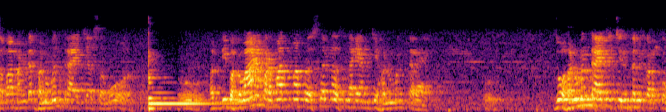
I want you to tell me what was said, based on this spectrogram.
सभा मंडप हनुमंतरायाच्या समोर. हो, अगदी भगवान परमात्मा प्रसन्न असणारे आमचे हनुमंतराय. हो. जो हनुमंतरायाचे चिंतन करतो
